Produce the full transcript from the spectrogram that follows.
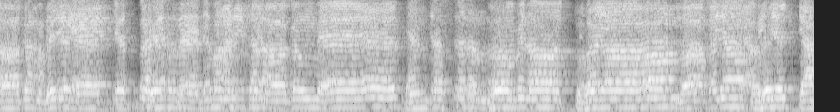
लोकमभिजयेत्यद्बहिर्वेदिमनुष्यलोकम् वेद्यन्तस्य रन्धो विनोत्युभयो लोकया अभिजित्या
